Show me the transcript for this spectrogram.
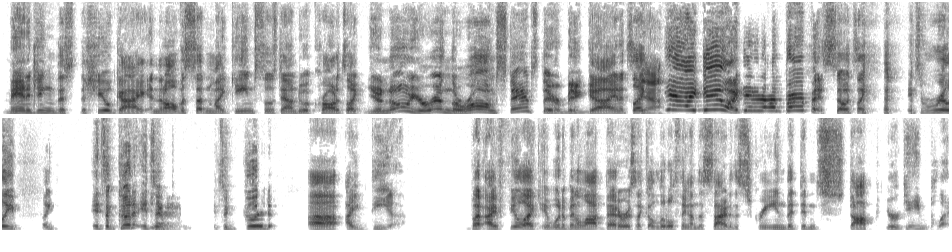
managing this the shield guy, and then all of a sudden my game slows down to a crawl. It's like, you know, you're in the wrong stance there, big guy. And it's like, Yeah. yeah, I do. I did it on purpose. So it's like, it's really it's a good, it's a it's a good uh idea. But I feel like it would have been a lot better as like a little thing on the side of the screen that didn't stop your gameplay.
